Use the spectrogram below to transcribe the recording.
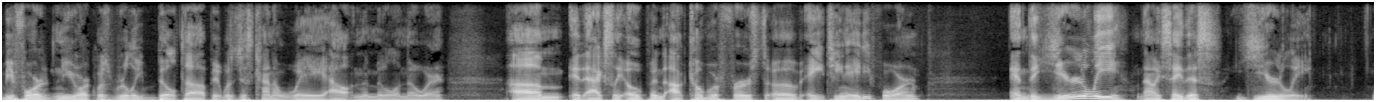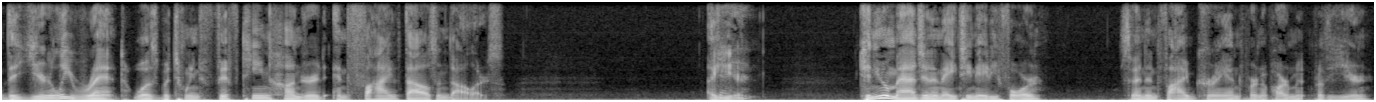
before New York was really built up, it was just kind of way out in the middle of nowhere. Um, it actually opened October 1st of 1884. And the yearly, now I say this yearly, the yearly rent was between $1,500 and $5,000 a year. Can you imagine in 1884 spending five grand for an apartment for the year?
